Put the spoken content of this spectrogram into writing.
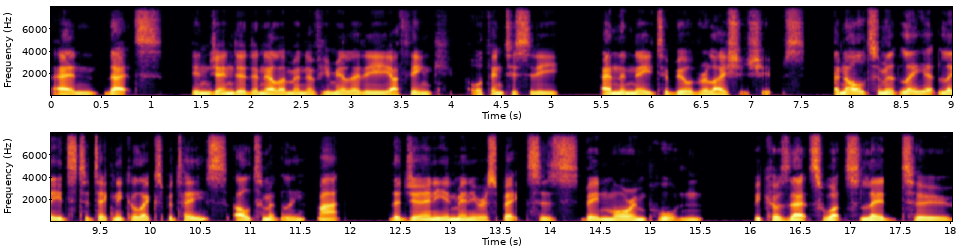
and that's engendered an element of humility, I think, authenticity, and the need to build relationships. And ultimately, it leads to technical expertise, ultimately. But the journey, in many respects, has been more important because that's what's led to,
